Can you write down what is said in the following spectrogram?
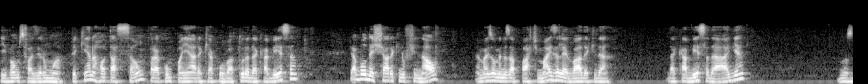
e vamos fazer uma pequena rotação para acompanhar aqui a curvatura da cabeça. Já vou deixar aqui no final, é mais ou menos a parte mais elevada aqui da, da cabeça da águia. Vamos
